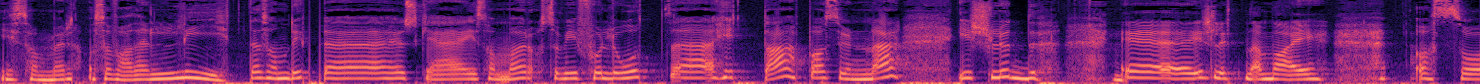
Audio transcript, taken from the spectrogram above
i sommer. Og så var det lite sånn dypp, eh, husker jeg, i sommer. Så vi forlot uh, hytta på sundet i sludd uh, i slutten av mai. Og så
